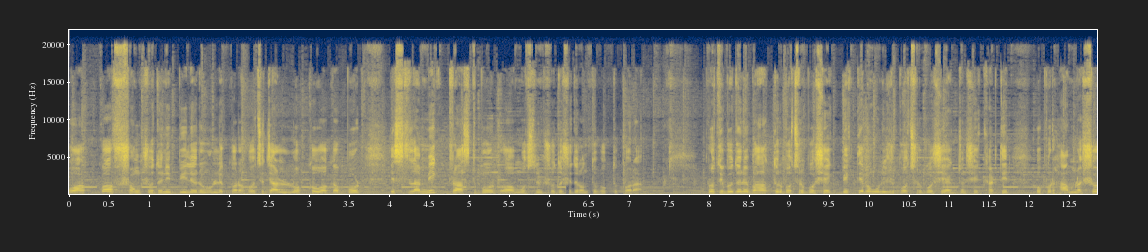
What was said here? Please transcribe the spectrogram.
ওয়াকফ সংশোধনী বিলেরও উল্লেখ করা হয়েছে, যার লক্ষ্য Waqf board, Islamic trust board ও মুসলিম সদস্যদের অন্তর্ভুক্ত করা। প্রতিবেদনে বাহাত্তর বছর বসে এক ব্যক্তি এবং উনিশ বছর বসে একজন শিক্ষার্থীর উপর হামলা সহ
